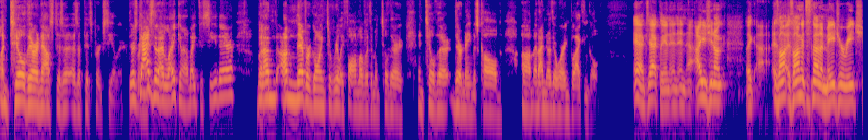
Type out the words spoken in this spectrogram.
until they're announced as a as a Pittsburgh Steeler. There's Right. guys that I like and I'd like to see there, but I'm I'm never going to really fall in love with them until their until their their name is called, um, and I know they're wearing black and gold. Yeah, exactly. And and, and I usually don't like uh, as long as long as it's not a major reach.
